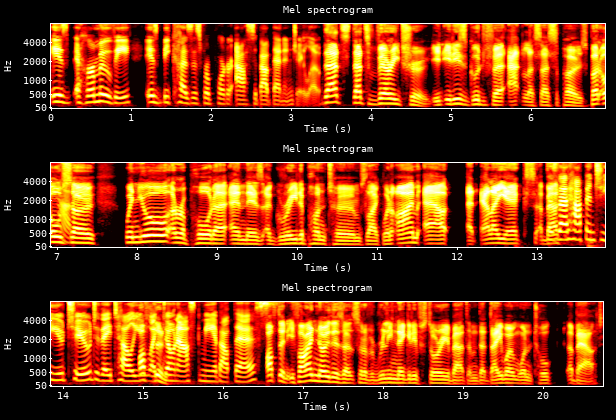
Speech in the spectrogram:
is her movie is because this reporter asked about ben and j-lo that's that's very true it, it is good for atlas i suppose but also yeah. when you're a reporter and there's agreed upon terms like when i'm out at LAX about. Does that happen to you too? Do they tell you often, like, don't ask me about this? Often, if I know there's a sort of a really negative story about them that they won't want to talk about,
